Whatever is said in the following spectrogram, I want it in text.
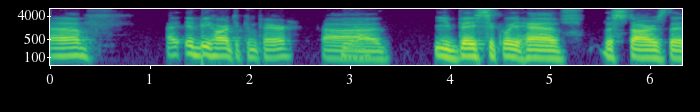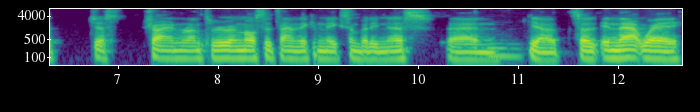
Um, it'd be hard to compare. Uh, yeah. You basically have the stars that just try and run through, and most of the time they can make somebody miss. And mm. you know, so in that way,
